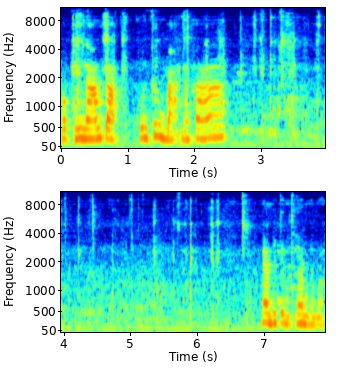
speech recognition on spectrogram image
ขอบคุณน้ำจากคุณครึ่งบาทนะคะ งานพี่เต็มแค้นเพิ่นว่า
